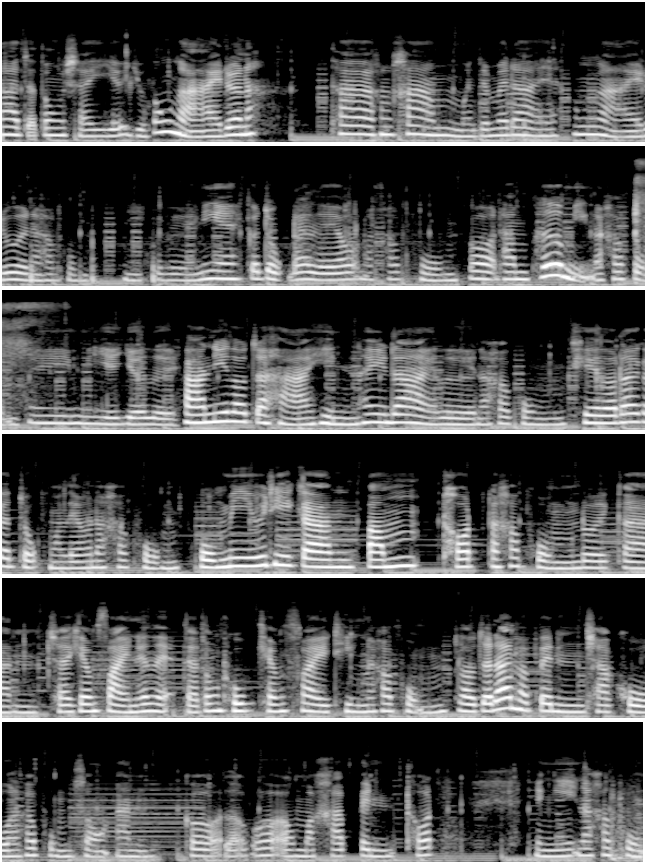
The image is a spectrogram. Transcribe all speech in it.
น่าจะต้องใช้เยอะอยู่ต้องหงายด้วยนะ ถ้าข้างๆเหมือนจะไม่ได้ต้องหงายด้วยนะครับผมนี่ไปเลยนี่ไงกระจกได้แล้วนะครับผมก็ทำเพิ่มอีกนะครับผมให้มีเยอะๆเลยคราวนี้เราจะหาหินให้ได้เลยนะครับผมโอเคเราได้กระจกมาแล้วนะครับผมผมมีวิธีการปั๊มท็อตนะครับผมโดยการใช้แคมไฟนี่แหละ แต่ต้องทุบแคมไฟทิ้งนะครับผมเราจะได้มาเป็นชาโคนะครับผมสองอัน ก็เราก็เอามาคับเป็นท็อตอย่างนี้นะครับผม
